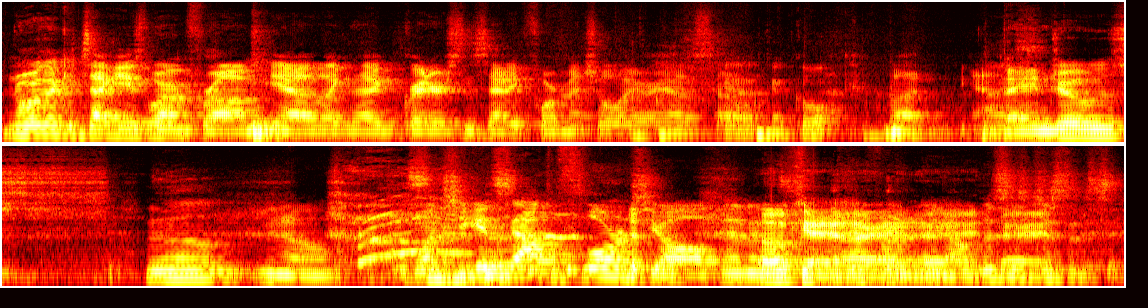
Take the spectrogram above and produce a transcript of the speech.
Northern Kentucky is where I'm from. Yeah, like the greater Cincinnati, Fort Mitchell area. So, Yeah, okay, cool. but yeah, Banjos. Well, you know, once you get south of Florence, y'all, then it's Okay, all right, different, you know, right, this all is right. just a,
